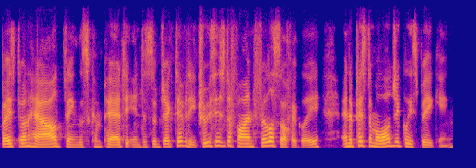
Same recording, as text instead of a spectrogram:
based on how things compare to intersubjectivity. Truth is defined philosophically and epistemologically speaking.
